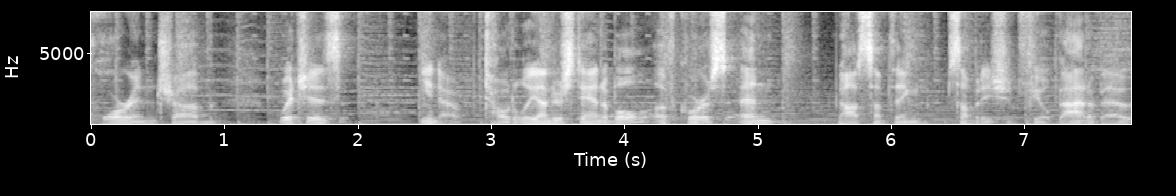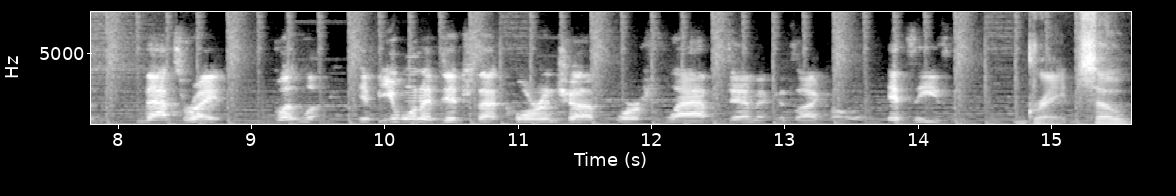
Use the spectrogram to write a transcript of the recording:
Quarren Chub, which is, you know, totally understandable, of course, and not something somebody should feel bad about. That's right. But look, if you want to ditch that Corin Chub, or flabdemic as I call it, it's easy. Great. So,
